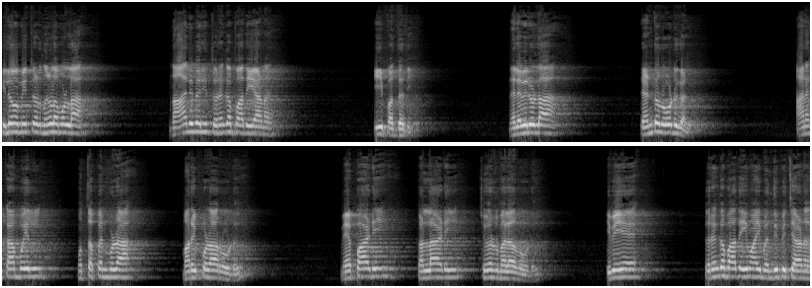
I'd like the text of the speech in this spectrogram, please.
കിലോമീറ്റർ നീളമുള്ള നാലുവരി തുരങ്കപ്പാതയാണ് ഈ പദ്ധതി. നിലവിലുള്ള രണ്ട് റോഡുകൾ ആനക്കാമ്പയിൽ മുത്തപ്പൻപുഴ മറിപ്പുഴ റോഡ് മേപ്പാടി കള്ളാടി ചുവർമല റോഡ്. ഇവയെ തുരങ്കപാതയുമായി ബന്ധിപ്പിച്ചാണ്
